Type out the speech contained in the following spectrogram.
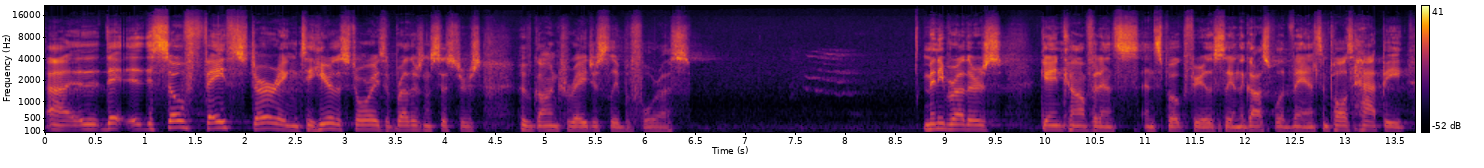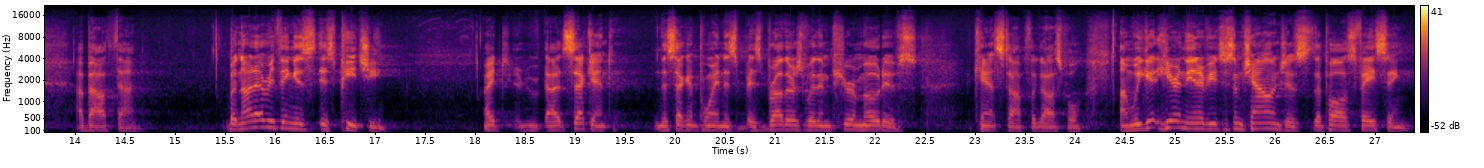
Uh, it's so faith stirring to hear the stories of brothers and sisters who've gone courageously before us. Many brothers gained confidence and spoke fearlessly, and the gospel advanced, and Paul's happy about that. But not everything is, is peachy. Right? Uh, second, the second point is, is brothers with impure motives can't stop the gospel. Um, we get here in the interview to some challenges that Paul is facing.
